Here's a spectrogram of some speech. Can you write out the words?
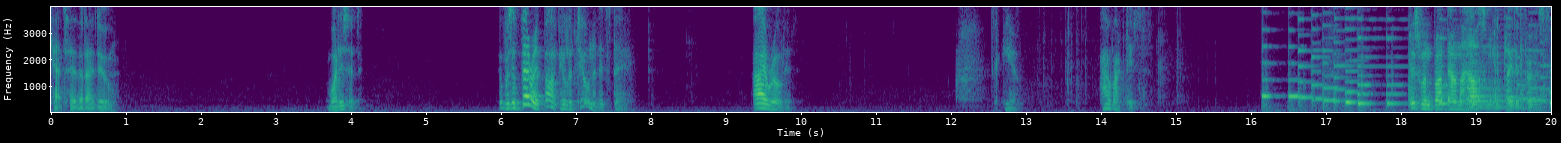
Can't say that I do. What is it? It was a very popular tune in its day. I wrote it. Here. How about this? This one brought down the house when we played it first.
